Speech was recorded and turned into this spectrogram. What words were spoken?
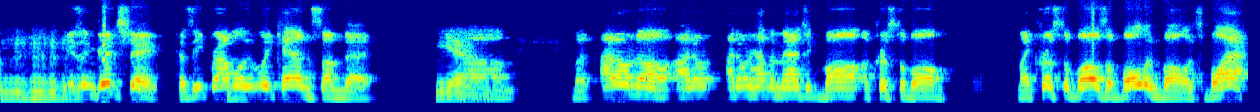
Mhm. He's in good shape because he probably can someday. yeah. Um, but I don't know. I don't. I don't have a magic ball, a crystal ball. My crystal ball is a bowling ball. It's black.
